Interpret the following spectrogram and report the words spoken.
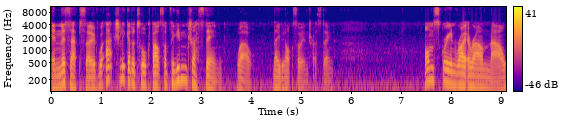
In this episode, we're actually going to talk about something interesting. Well, maybe not so interesting. On screen right around now,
